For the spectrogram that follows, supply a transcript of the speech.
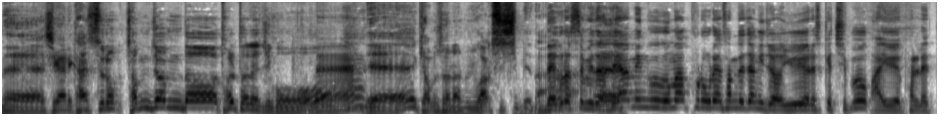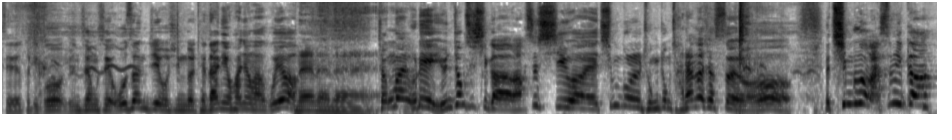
네 시간이 갈수록 점점 더 털털해지고 네. 예 겸손한 우리 왁스 씨입니다 네, 그렇습니다. 네. 대한민국 음악 프로그램 3대장이죠. 유열의 스케치북, 아이유의 팔레트, 그리고 윤정수의 오선지에 오신 걸 대단히 환영하고요. 네 네 네 정말 우리 윤정수 씨가 왁스 씨와의 친분을 종종 자랑하셨어요. 친구가 맞습니까?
